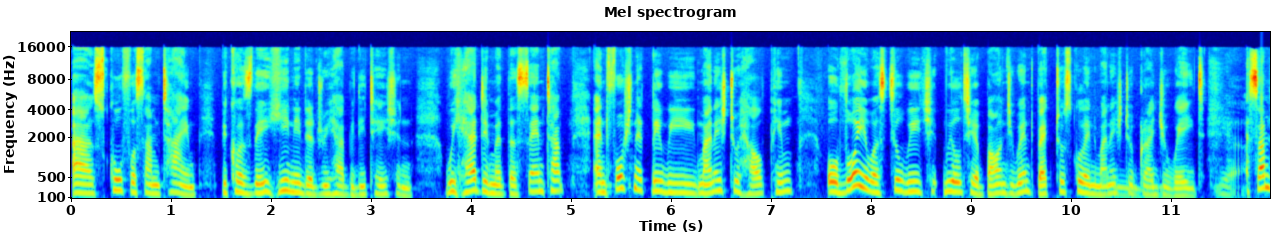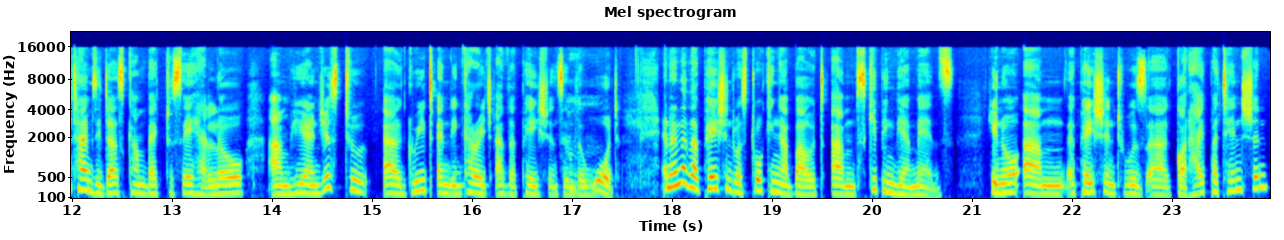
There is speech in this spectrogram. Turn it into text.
uh, school for some time because they, he needed rehabilitation. We had him at the center, and fortunately, we managed to help him. Although he was still wheelchair bound, he went back to school and managed mm. to graduate. Yeah. Sometimes he does come back to say hello, I'm here, and just to uh, greet and encourage other patients in mm -hmm. the mm-hmm. ward. And another patient was talking about um, skipping their meds you know, um, a patient who's uh, got hypertension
